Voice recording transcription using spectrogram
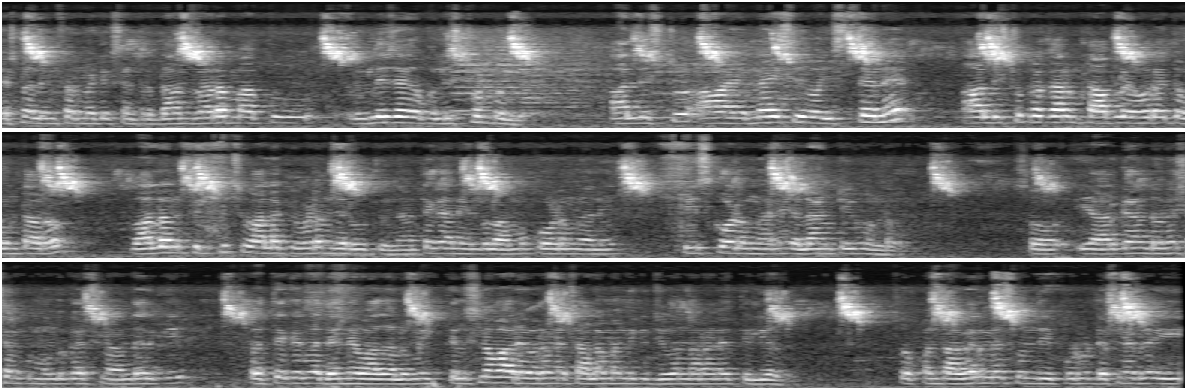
నేషనల్ ఇన్ఫర్మేటిక్ సెంటర్ దాని ద్వారా మాకు రిలీజ్ అయ్యే ఒక లిస్ట్ ఉంటుంది. ఆ లిస్టు ఆ ఎన్ఐసి ఇస్తేనే ఆ లిస్టు ప్రకారం టాప్లో ఎవరైతే ఉంటారో వాళ్ళని పిలిపించి వాళ్ళకి ఇవ్వడం జరుగుతుంది. అంతేగాని ఇందులో అమ్ముకోవడం కానీ తీసుకోవడం కానీ ఎలాంటివి ఉండవు. సో ఈ ఆర్గాన్ డొనేషన్కి ముందుకు వచ్చిన అందరికీ ప్రత్యేకంగా ధన్యవాదాలు. మీకు తెలిసిన వారు ఎవరైనా చాలా మందికి జీవనదానం అనేది తెలియదు. సో కొంత అవేర్నెస్ ఉంది ఇప్పుడు. డెఫినెట్గా ఈ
